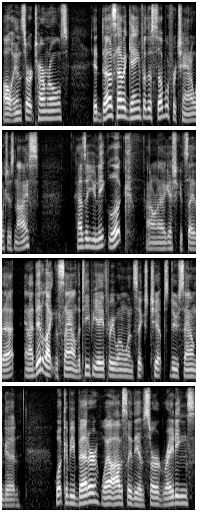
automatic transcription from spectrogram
all insert terminals. It does have a gain for the subwoofer channel, which is nice. Has a unique look. I don't know, I guess you could say that. And I did like the sound. The TPA 3116 chips do sound good. What could be better? Well, obviously the absurd ratings.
